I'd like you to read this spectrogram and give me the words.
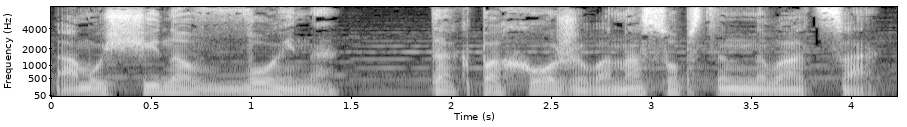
А мужчина в воина, так похожего на собственного отца –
